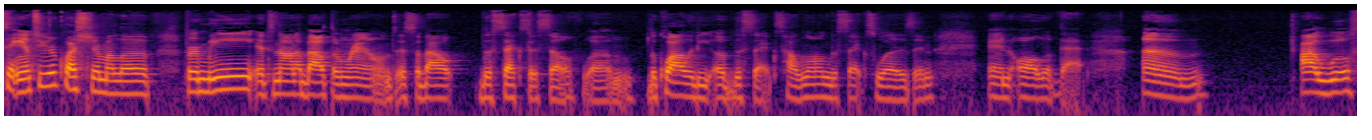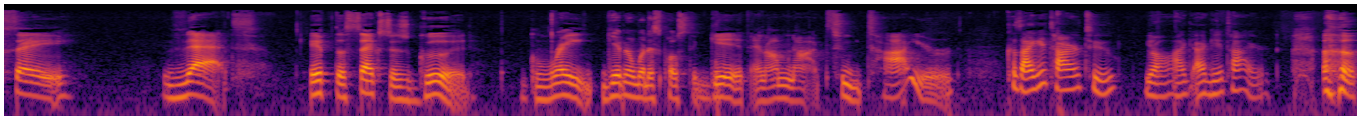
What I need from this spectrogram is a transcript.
to answer your question, my love, for me, it's not about the rounds. It's about the sex itself, um, the quality of the sex, how long the sex was, and and all of that. Um, I will say that if the sex is good, great, given what it's supposed to give, and I'm not too tired, because I get tired too, y'all. I, I get tired.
